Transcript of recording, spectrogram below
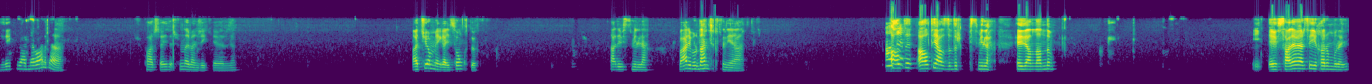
Zeki bende var da. Şu parçayı da şunu da ben Zeki'ye vereceğim. Açıyorum Mega'yı son kutu. Hadi bismillah. Bari buradan çıksın ya. Altı. 6 6 yazdı dur. Bismillah. Heyecanlandım. Efsane verse yıkarım burayı.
